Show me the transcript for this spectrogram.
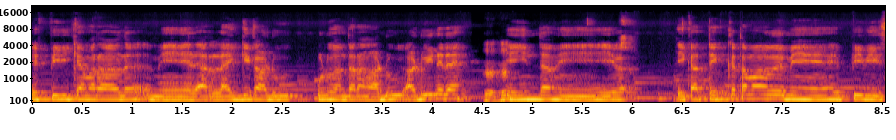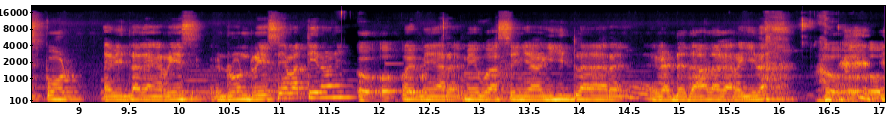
FPV කැමරාවල මේ ලැග්ග අඩු පුළුවන් තරම් අඩු අඩුයින දැ එහින්ද මේ ඒ ඒකත් එක්ක තමා ඔය මේ FPV ස්පෝට් ඇවිල්ලා දැන් රේස් ඩරෝන් රේසය මත්තිරනේ ඔය මේ අර මේ වස්සෙන්යා ගිහිල්ලාර වැඩ දාලා කරගිලා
